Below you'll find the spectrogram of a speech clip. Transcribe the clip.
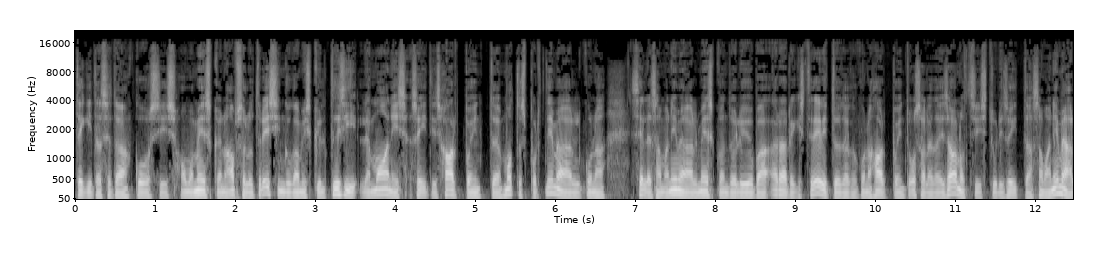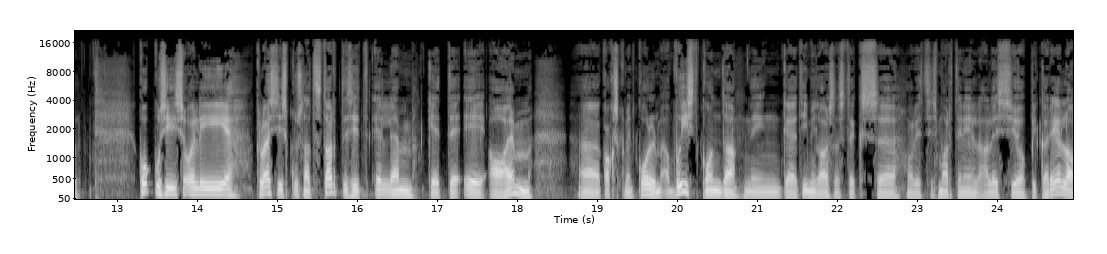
tegi ta seda koos siis oma meeskonna Absolute Racinguga, mis küll tõsi, Le Manis sõitis Hardpoint Motorsport nime all, kuna sellesama nime all meeskond oli juba ära registreeritud, aga kuna Hardpoint osaleda ei saanud, siis tuli sõita sama nime all. kokku siis oli klassis, kus nad startisid, LM GTE AM, kakskümmend kolm võistkonda ning tiimikaaslasteks äh, olid siis Martinil Alessio Picariello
